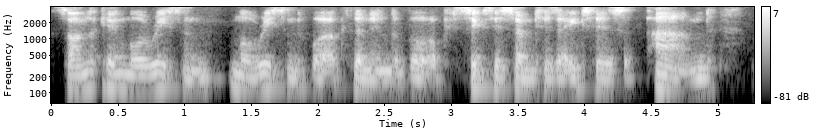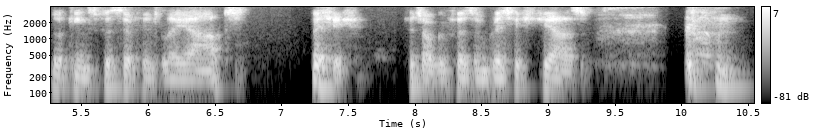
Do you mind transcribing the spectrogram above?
So I'm looking at more recent more recent work than in the book, 60s, 70s, 80s, and looking specifically at British photographers and British jazz.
